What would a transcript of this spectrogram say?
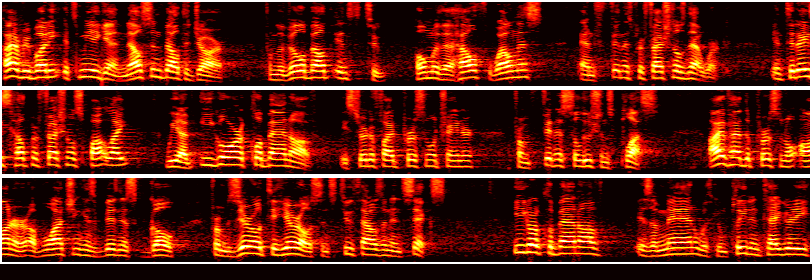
Hi, everybody. It's me again, Nelson Beltijar from the VillaBelt Institute, home of the Health, Wellness, and Fitness Professionals Network. In today's Health Professional Spotlight, we have Igor Klibanov, a certified personal trainer from Fitness Solutions Plus. I've had the personal honor of watching his business go from zero to hero since 2006. Igor Klibanov is a man with complete integrity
